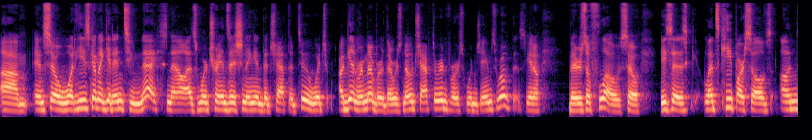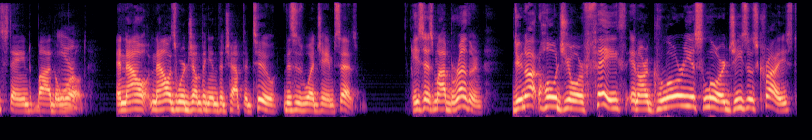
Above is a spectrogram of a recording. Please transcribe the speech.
um, and so what he's going to get into next now as we're transitioning into chapter two, which again remember there was no chapter and verse when James wrote this. You know, there's a flow. So he says, let's keep ourselves unstained by the yeah. world. And now now as we're jumping into chapter two, this is what James says. He says, My brethren, do not hold your faith in our glorious Lord Jesus Christ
